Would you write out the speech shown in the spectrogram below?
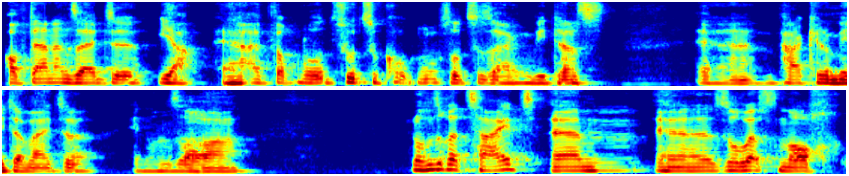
auf der anderen Seite, ja, äh, einfach nur zuzugucken, sozusagen, wie das äh, ein paar Kilometer weiter in unserer, in unserer Zeit ähm, äh, sowas noch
